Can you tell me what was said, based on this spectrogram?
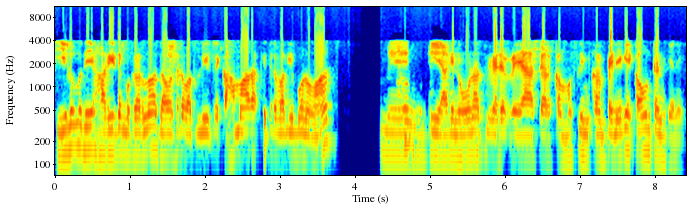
සියලුම දේ හරියටම කරනවා දවසට වතුර ලීටර එකමාරක් විතර වගේ බොනවා මේ ඉතින් යාගේ නෝනත් වැඩ එයාත් අර මුස්ලිම් කම්පැනි එකේ accountant කෙනෙක්.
